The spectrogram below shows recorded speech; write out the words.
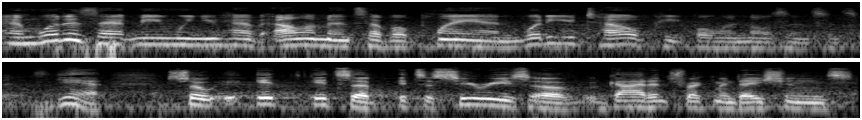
And what does that mean when you have elements of a plan? What do you tell people in those instances? Yeah, so it, it's a it's a series of guidance recommendations.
